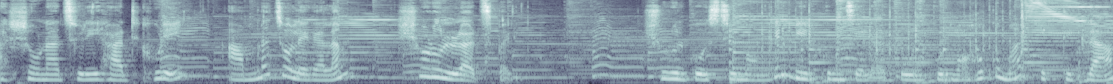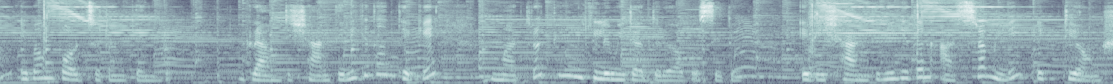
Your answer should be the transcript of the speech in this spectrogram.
আর সোনাঝুরি হাট ঘুরেই আমরা চলে গেলাম সুরুল রাজবাড়ি। সুরুল পশ্চিমবঙ্গের বীরভূম জেলার বোলপুর মহকুমার একটি গ্রাম এবং পর্যটন কেন্দ্র। গ্রামটি শান্তিনিকেতন থেকে মাত্র তিন কিলোমিটার দূরে অবস্থিত। এটি শান্তিনিকেতন আশ্রমেরই একটি অংশ।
